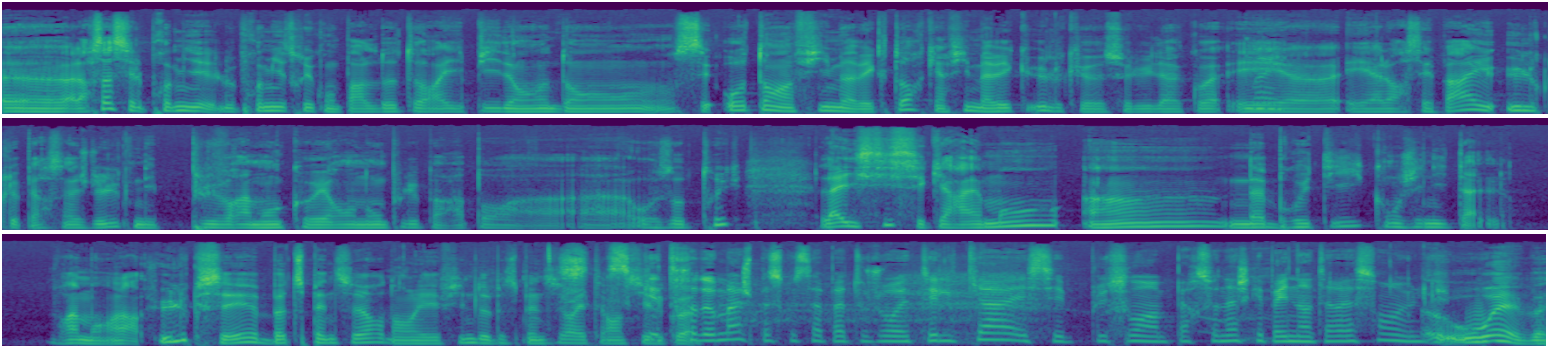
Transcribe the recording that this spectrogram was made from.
Euh, alors ça c'est le premier le premier truc. On parle de Thor et puis dans, dans c'est autant un film avec Thor qu'un film avec Hulk celui-là quoi. Et, Ouais. euh, et alors c'est pareil. Hulk le personnage de Hulk n'est plus vraiment cohérent non plus par rapport à- à- aux autres trucs. Là ici c'est carrément un abruti congénital vraiment alors Hulk c'est Bud Spencer dans les films de Bud Spencer était Ce qui ancien est quoi très dommage parce que ça n'a pas toujours été le cas et c'est plutôt un personnage qui n'est pas inintéressant. Hulk. Euh, ouais, bah,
